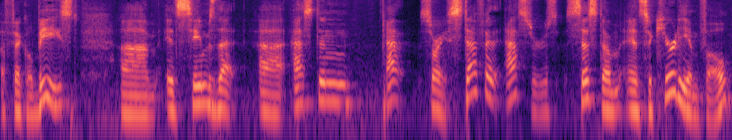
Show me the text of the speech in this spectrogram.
a fickle beast, um, it seems that uh, Eston, uh, sorry, Stefan Esser's system and security info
